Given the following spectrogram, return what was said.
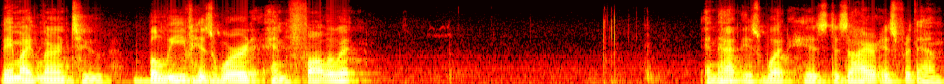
they might learn to believe His word and follow it. And that is what His desire is for them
